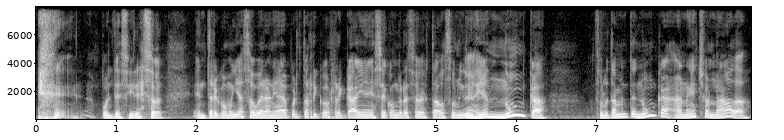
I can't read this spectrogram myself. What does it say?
por decir eso, entre comillas, soberanía de Puerto Rico recae en ese Congreso de Estados Unidos, Ujú. ellos nunca, absolutamente nunca han hecho nada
